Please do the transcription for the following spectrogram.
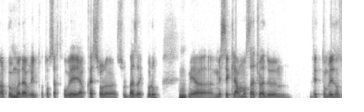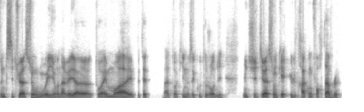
un peu au mm. mois d'avril quand on s'est retrouvé et après sur le, sur le base avec Polo. Mm. Mais, euh, mais c'est clairement ça, tu vois, de, d'être tombé dans une situation où, oui, on avait, euh, toi et moi, et peut-être bah, toi qui nous écoutes aujourd'hui, une situation qui est ultra confortable,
